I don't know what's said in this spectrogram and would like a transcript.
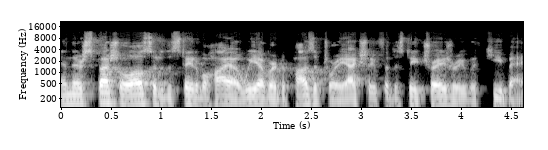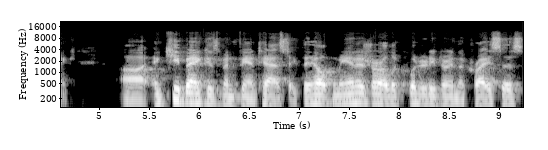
and they're special also to the state of Ohio. We have our depository actually for the state treasury with KeyBank, uh, and KeyBank has been fantastic. They help manage our liquidity during the crisis,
